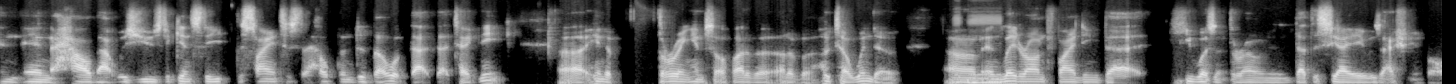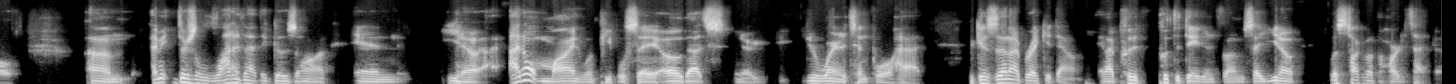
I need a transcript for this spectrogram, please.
and, and how that was used against the, the scientists that helped them develop that, that technique. Uh, he ended up throwing himself out of a, out of a hotel window. Um. And later on, finding that he wasn't thrown and that the CIA was actually involved. Um, I mean, there's a lot of that that goes on. And, you know, I don't mind when people say, oh, that's, you know, you're wearing a tinfoil hat, because then I break it down and I put it, put the data in front of them, say, you know, let's talk about the heart attack gun.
